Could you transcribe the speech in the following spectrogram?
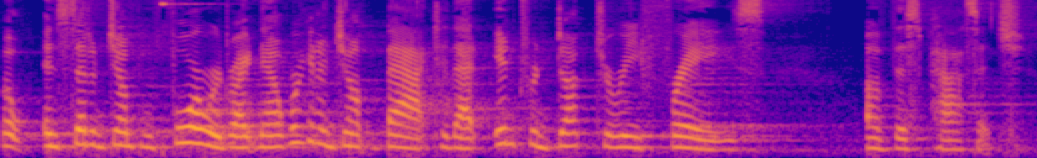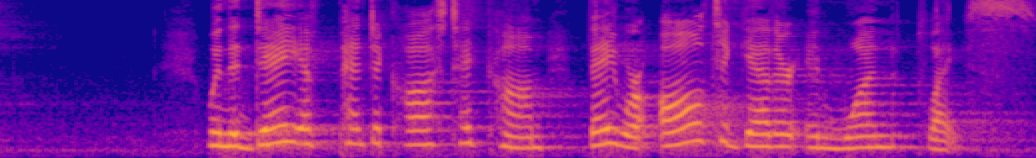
But instead of jumping forward right now, we're going to jump back to that introductory phrase of this passage. When the day of Pentecost had come, they were all together in one place.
